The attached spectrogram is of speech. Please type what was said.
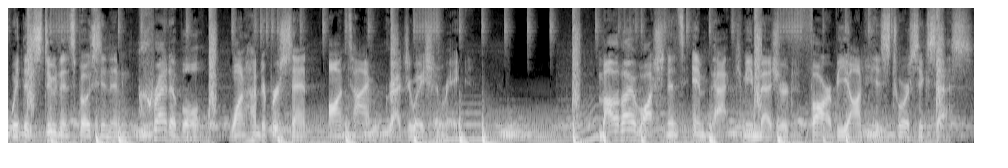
with its students boasting an incredible 100% on time graduation rate. MaliVai Washington's impact can be measured far beyond his tour success,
